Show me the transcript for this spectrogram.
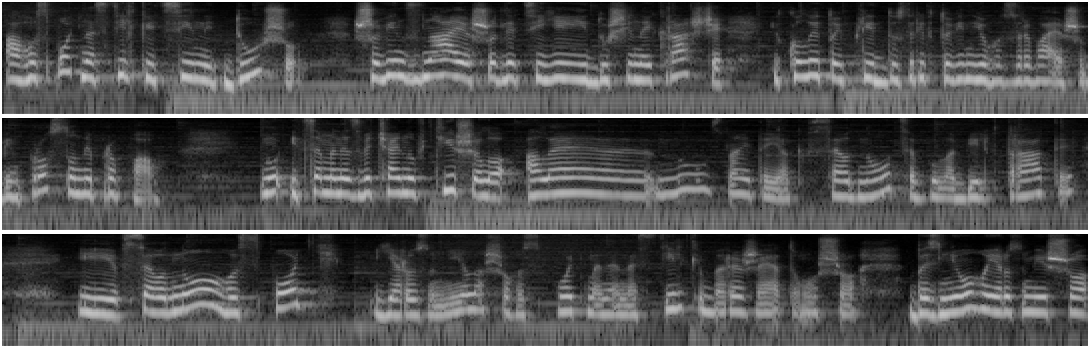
А Господь настільки цінить душу, що Він знає, що для цієї душі найкраще, і коли той плід дозрів, то він його зриває, щоб він просто не пропав. Ну і це мене звичайно втішило, але ну знаєте, як все одно це була біль втрати. І все одно Господь, я розуміла, що Господь мене настільки береже, тому що без нього я розумію, що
